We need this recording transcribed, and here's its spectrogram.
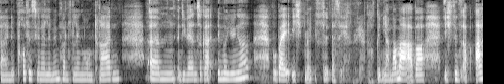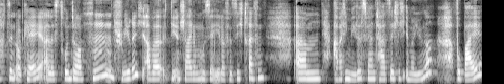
eine professionelle Wimpernverlängerung tragen. Ähm, die werden sogar immer jünger. Wobei ich, also ich bin ja Mama, aber ich finde es ab 18 okay. Alles drunter, hm, schwierig, aber die Entscheidung muss ja jeder für sich treffen. Ähm, aber die Mädels werden tatsächlich immer jünger, wobei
